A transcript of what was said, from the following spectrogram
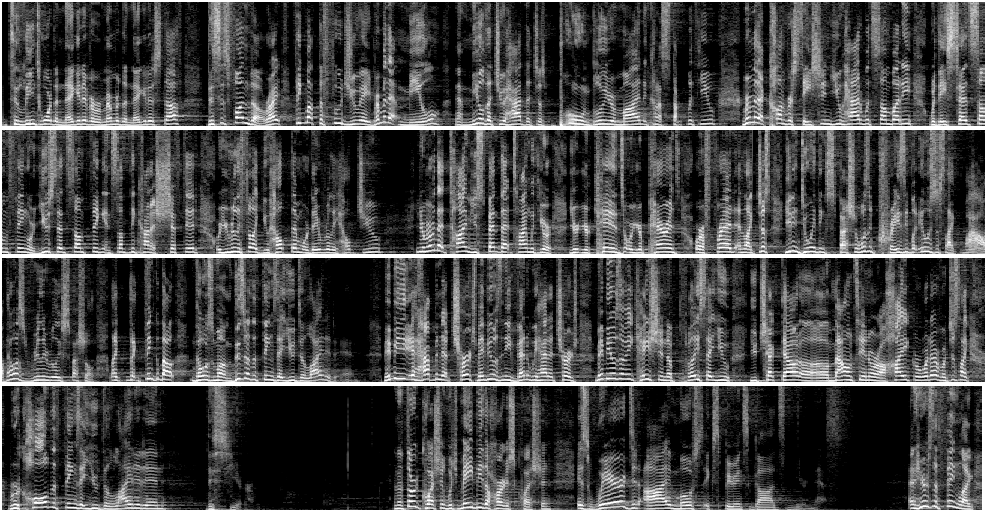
to lean toward the and remember the negative stuff. This is fun though, right? Think about the food you ate. Remember that meal? That meal that you had that just boom, blew your mind and kind of stuck with you? Remember that conversation you had with somebody where they said something or you said something and something kind of shifted or you really feel like you helped them or they really helped you? You remember that time you spent that time with your, your, your kids or your parents or a friend and like just, you didn't do anything special. It wasn't crazy, but it was just like, wow, that was really, really special. Like, like think about those moments. These are the things that you delighted in. Maybe it happened at church. Maybe it was an event we had at church. Maybe it was a vacation, a place that you, you checked out, a, a mountain or a hike or whatever. Just like recall the things that you delighted in this year. And the third question, which may be the hardest question, is where did I most experience God's nearness? And here's the thing like,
